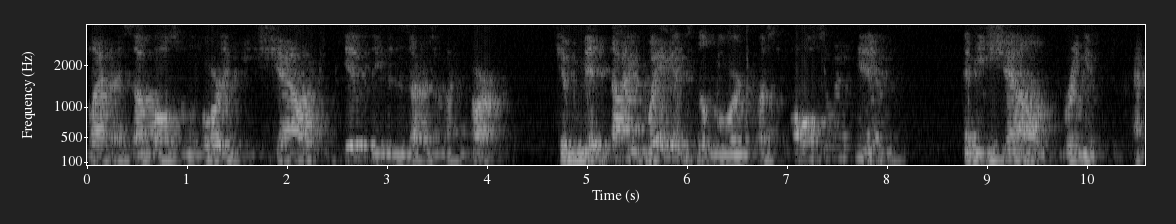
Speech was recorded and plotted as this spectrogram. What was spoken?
Delight thyself also in the Lord, and he shall give thee the desires of thy heart. Commit thy way unto the Lord, trust also in him, and he shall bring it to pass.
